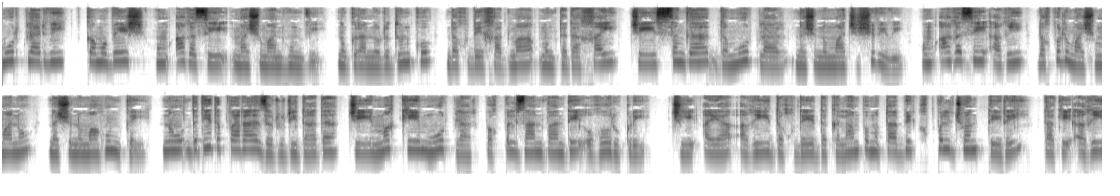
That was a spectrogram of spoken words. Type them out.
مور پلاروي کموبېش هم هغه سي ماشومان هم وي نو ګران اوردونکو د خوده خادمه منتدا خای چې څنګه د مور پلار نشونما چې شوي وي هم هغه سي اغي د خپل ماشومانو نشونما هم کوي نو د دې لپاره ضروری ده چې مخکې مور پلار په خپل ځان باندې غور وکړي چې آیا اغي د خوده د کلام په مطابق خپل ژوند تیري ترڅو اغي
